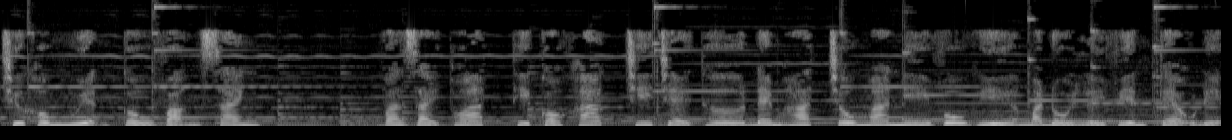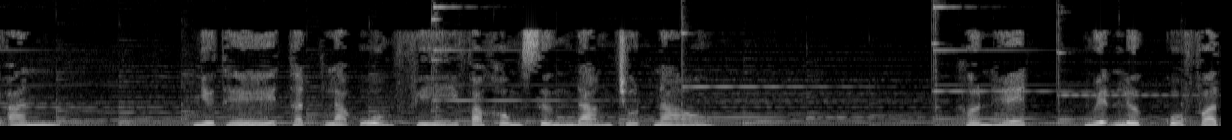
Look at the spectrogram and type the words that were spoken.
chứ không nguyện cầu vãng sanh và giải thoát thì có khác chi trẻ thơ đem hạt châu mani vô hía mà đổi lấy viên kẹo để ăn. Như thế thật là uổng phí và không xứng đáng chút nào. Hơn hết, nguyện lực của Phật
